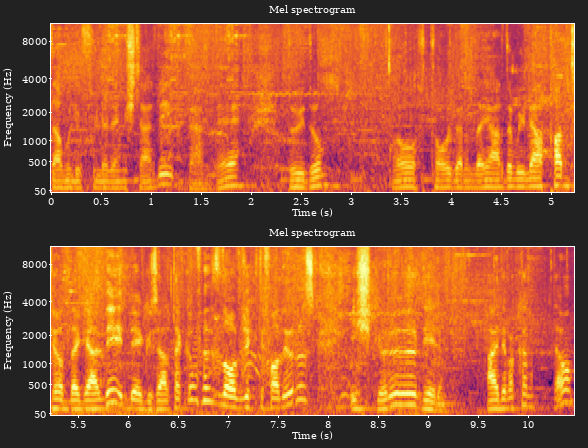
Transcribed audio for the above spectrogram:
W fulle demişlerdi. Ben de duydum. Oh Tolga'nın da yardımıyla Pantheon da geldi. Ne güzel takım. Hızlı objektif alıyoruz. İş görür diyelim. Haydi bakalım. Devam.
